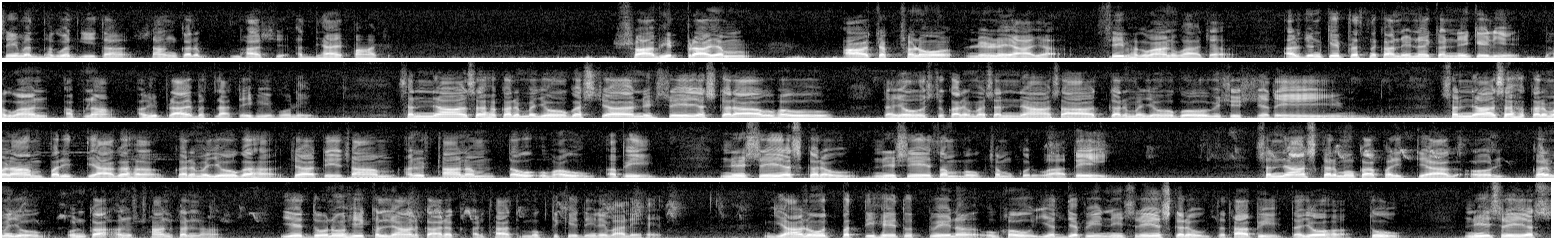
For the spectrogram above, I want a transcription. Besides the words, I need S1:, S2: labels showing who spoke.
S1: श्रीमद्भगवद गीता शांकर भाष्य अध्याय पाँच। स्वाभिप्राय आचक्षणों निर्णयाय श्री भगवान वाच अर्जुन के प्रश्न का निर्णय करने के लिए भगवान अपना अभिप्राय बतलाते हुए बोले, संन्यास कर्मयोगश्च निःश्रेयस्करावभौ। तयोस्तु कर्म संन्यासात् कर्मयोगो विशिष्यते। संन्यास कर्मणाम परित्याग, कर्मयोग च तेषाम अनुष्ठान तौ उभौ अपि निःश्रेयस्करौ निःश्रेयसम मोक्षम कुर्वाते। संन्यास कर्मों का परित्याग और कर्मयोग, उनका अनुष्ठान करना, ये दोनों ही कल्याणकारक अर्थात मुक्ति के देने वाले हैं। ज्ञानोत्पत्ति हेतुत्व उभौ यद्यपि निःश्रेयस्करौ, तथापि तयो तो निःश्रेयस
